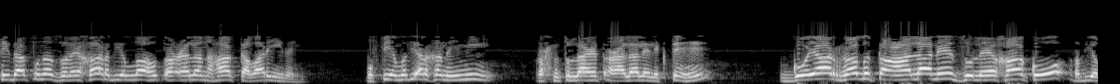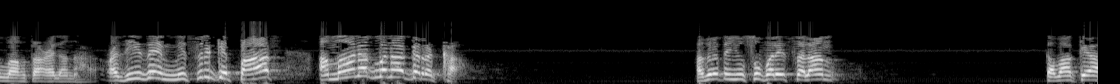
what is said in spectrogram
سیداتنا زلیخا رضی اللہ تعالی عنہ کواری ہی نہیں۔ مفتی احمد یار خان نعیمی رحمت اللہ تعالی علیہ لکھتے ہیں، گویا رب تعالی نے زلیخا کو رضی اللہ تعالی عنہ، عزیز مصر کے پاس امانت بنا کر رکھا۔ حضرت یوسف علیہ السلام کا واقعہ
